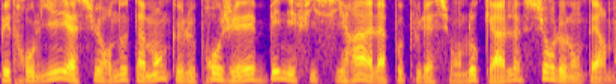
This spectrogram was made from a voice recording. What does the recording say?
pétrolier assure notamment que le projet bénéficiera à la population locale sur le long terme.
